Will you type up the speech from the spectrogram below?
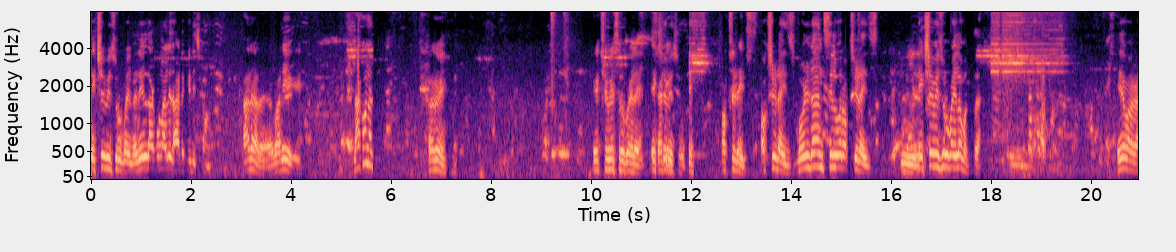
एकशे वीस रुपयाला. रेल दाखवून आले दहा टक्के डिस्काउंट अरे अरे भारी आहे. दाखव ना. अरे. एकशे वीस रुपयाला आहे. एकशे वीस रुपये. Oxidise oxidise golden silver oxidise एकशे वीस रुपयाला फक्त. हे बघा.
